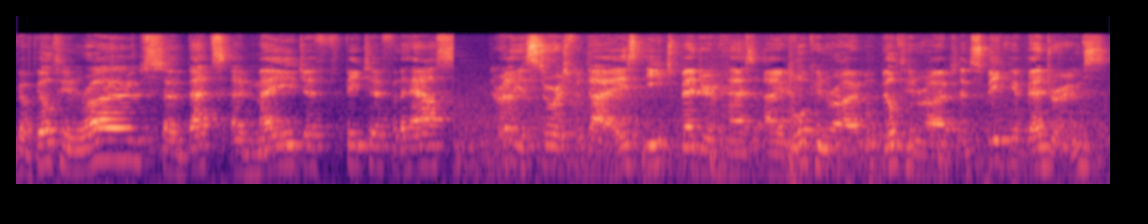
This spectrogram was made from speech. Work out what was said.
We've got built-in robes, so that's a major feature for the house. There really is storage for days. Each bedroom has a walk-in robe or built-in robes. And speaking of bedrooms,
